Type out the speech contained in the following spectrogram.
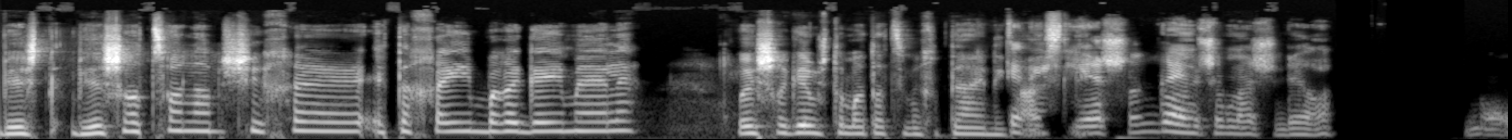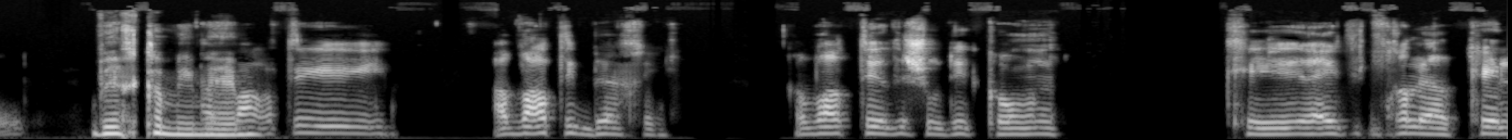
ויש, ויש רצון להמשיך אה, את החיים ברגעים האלה? או יש רגעים שאת אומרת לעצמך, די, נמאס לי. יש רגעים של משבר. ואיך קמים מהם? עברתי, עברתי בכי, עברתי איזשהו דיכאון, כי הייתי צריכה לעכל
